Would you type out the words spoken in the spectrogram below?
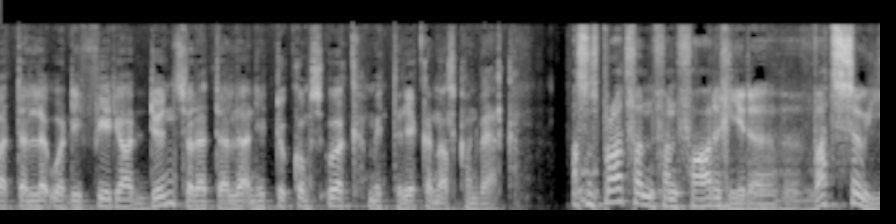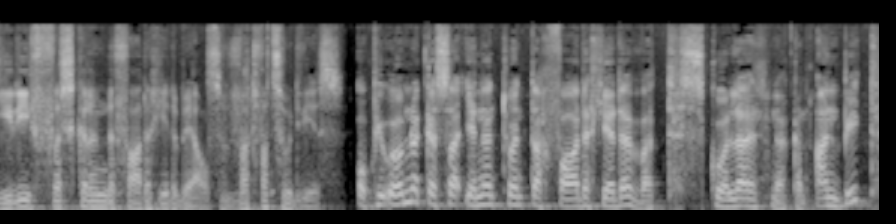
wat hulle oor die 4 jaar doen sodat hulle in die toekoms ook met rekenaars kan werk. As ons praat van van vaardighede, wat sou hierdie verskillende vaardighede behels? Wat wat sou dit wees? Op die oomblik is daar 21 vaardighede wat skole nou kan aanbied.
